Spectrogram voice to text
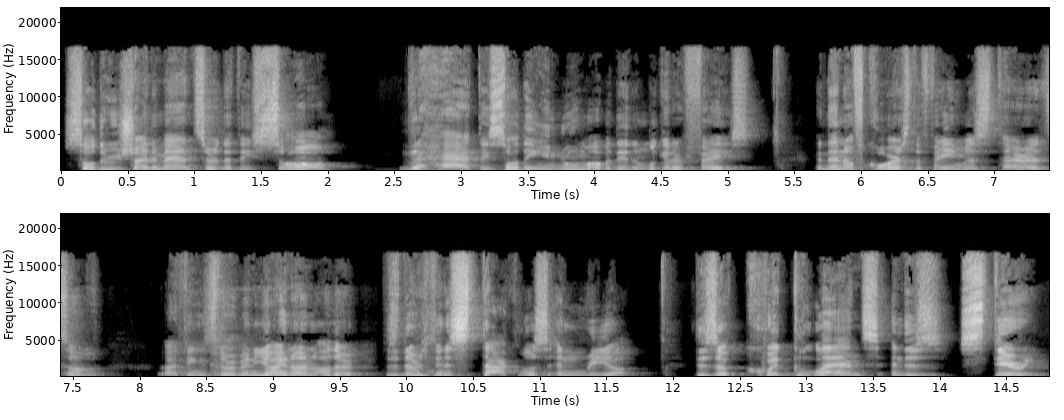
So the Rishonim answered that they saw the hat, they saw the inuma, but they didn't look at her face. And then, of course, the famous teretz of, I think it's the Rabbi Yoina and other, there's a difference between a staklus and ria. There's a quick glance and there's steering.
